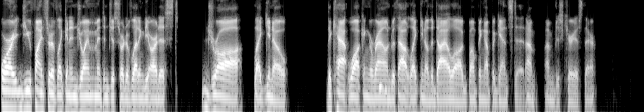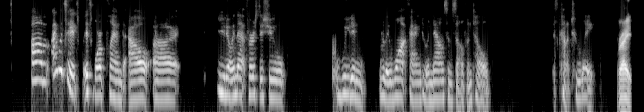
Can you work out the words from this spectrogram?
or do you find sort of like an enjoyment in just sort of letting the artist draw like you know the cat walking around without like you know the dialogue bumping up against it i'm i'm just curious there say it's it's more planned out. Uh, you know, in that first issue, we didn't really want Fang to announce himself until it's kind of too late. right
